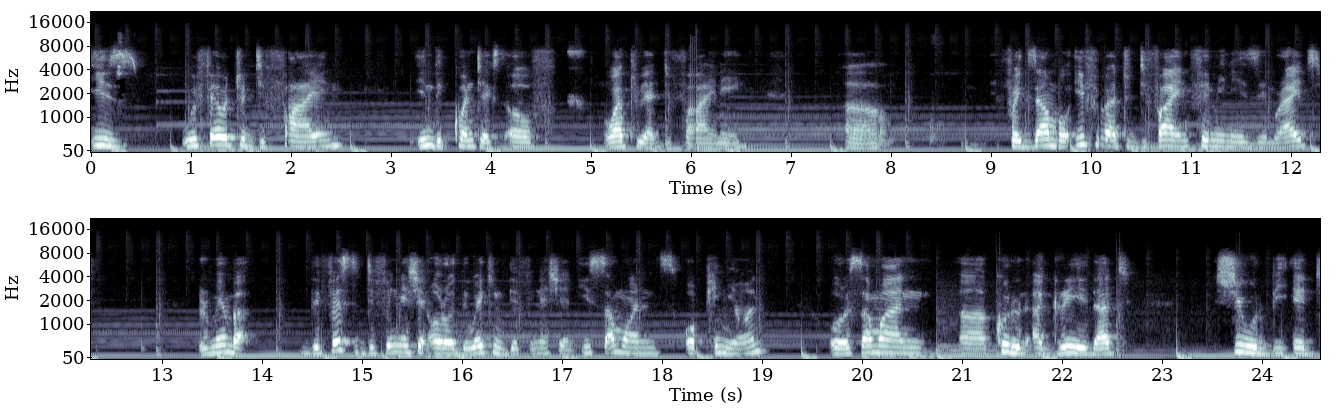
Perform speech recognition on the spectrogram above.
is we fail to define in the context of what we are defining. Uh, for example, if you are to define feminism, right? Remember, the first definition or the working definition is someone's opinion or someone uh, couldn't agree that she would be at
